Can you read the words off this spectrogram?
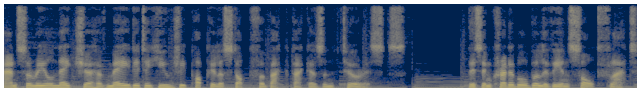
and surreal nature have made it a hugely popular stop for backpackers and tourists. This incredible Bolivian salt flat,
